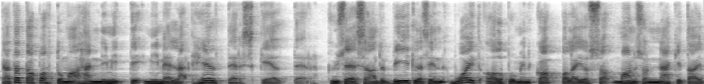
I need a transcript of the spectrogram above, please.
Tätä tapahtumaa hän nimitti nimellä Helter Skelter. Kyseessä on The Beatlesin White Albumin kappale, jossa Manson näki tai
